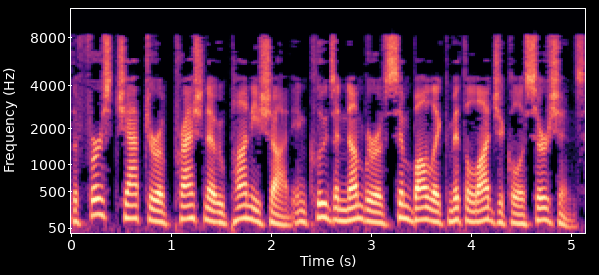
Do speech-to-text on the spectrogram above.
The first chapter of Prashna Upanishad includes a number of symbolic mythological assertions.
